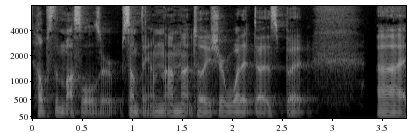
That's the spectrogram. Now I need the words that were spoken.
helps the muscles or something. I'm, I'm not totally sure what it does, but uh,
